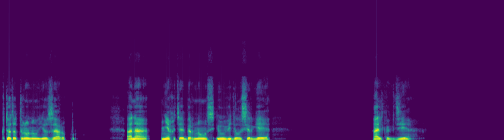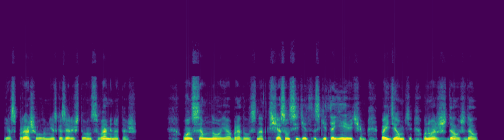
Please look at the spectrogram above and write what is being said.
Кто-то тронул ее за руку. Она нехотя обернулась и увидела Сергея. Алька где? Я спрашивала, мне сказали, что он с вами, Наташа. Он со мной, обрадовалась Надка. Сейчас он сидит с Гитаевичем. Пойдемте. Он вас ждал, ждал.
